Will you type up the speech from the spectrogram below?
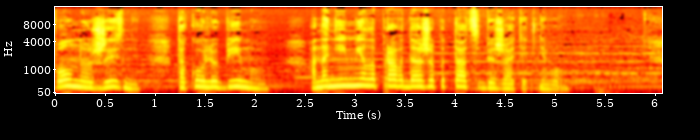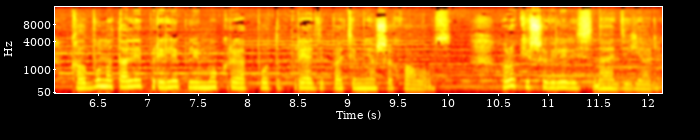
полную жизни, такую любимую. Она не имела права даже пытаться бежать от него. К колбу Натали прилипли мокрые от пота пряди потемневших волос. Руки шевелились на одеяле.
